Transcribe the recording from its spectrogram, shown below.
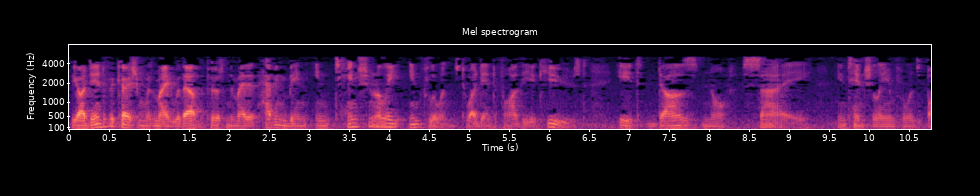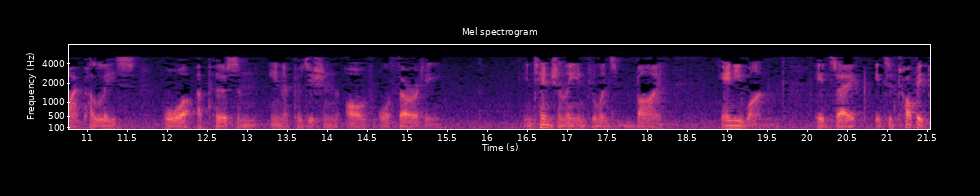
The identification was made without the person who made it having been intentionally influenced to identify the accused it does not say intentionally influenced by police or a person in a position of authority. Intentionally influenced by anyone. It's a it's a topic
